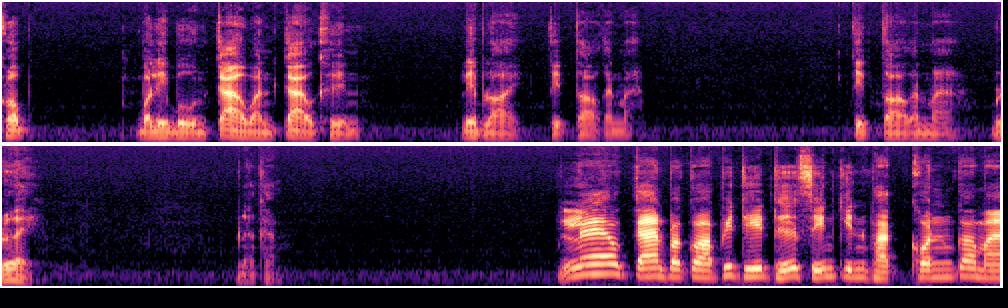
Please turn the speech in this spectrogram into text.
ครบบริบูรณ์ 9 วัน 9 คืน เรียบร้อย ติดต่อกันมา ติดต่อกันมา เรื่อยนะครับ แล้วการประกอบพิธีถือศีลกินผักคนก็มา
